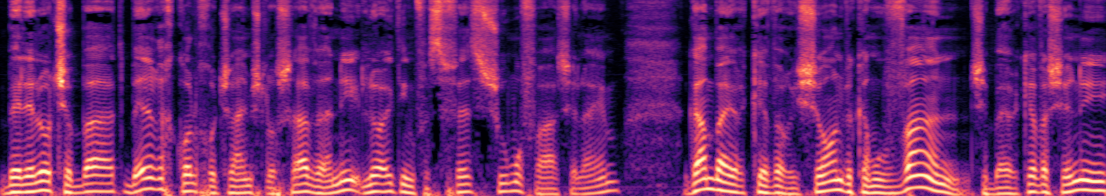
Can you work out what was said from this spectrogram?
בלילות שבת, בערך כל חודשיים-שלושה, ואני לא הייתי מפספס שום הופעה שלהם, גם בהרכב הראשון, וכמובן שבהרכב השני,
